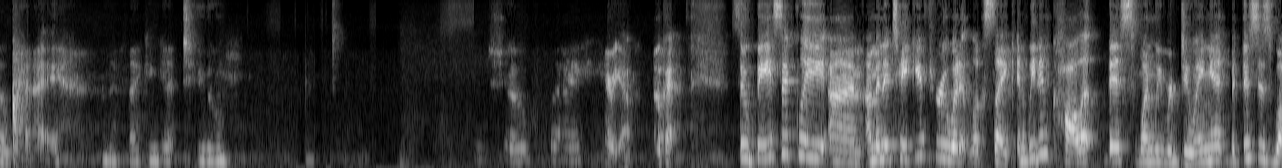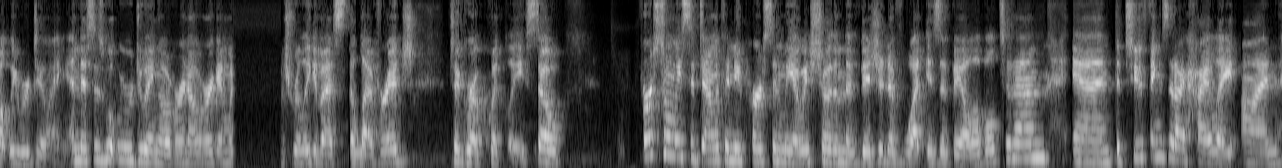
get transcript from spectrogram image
Okay, and if I can get to show play, here we go. Okay, so basically, um, I'm going to take you through what it looks like. And we didn't call it this when we were doing it, but this is what we were doing. And this is what we were doing over and over again, which really give us the leverage to grow quickly. So first when we sit down with a new person we always show them the vision of what is available to them and the two things that i highlight on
